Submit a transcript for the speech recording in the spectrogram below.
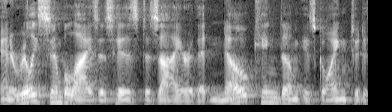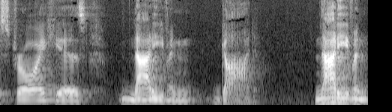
and it really symbolizes his desire that no kingdom is going to destroy his, not even God, not even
